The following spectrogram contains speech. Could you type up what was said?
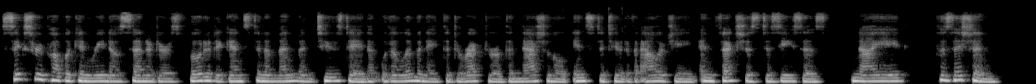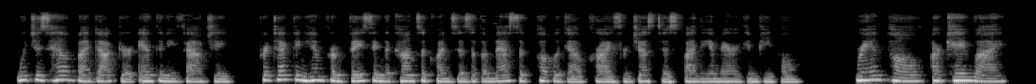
six Republican RINO senators voted against an amendment Tuesday that would eliminate the director of the National Institute of Allergy and Infectious Diseases, NIAID, position, which is held by Dr. Anthony Fauci, protecting him from facing the consequences of a massive public outcry for justice by the American people. Rand Paul, RKY,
